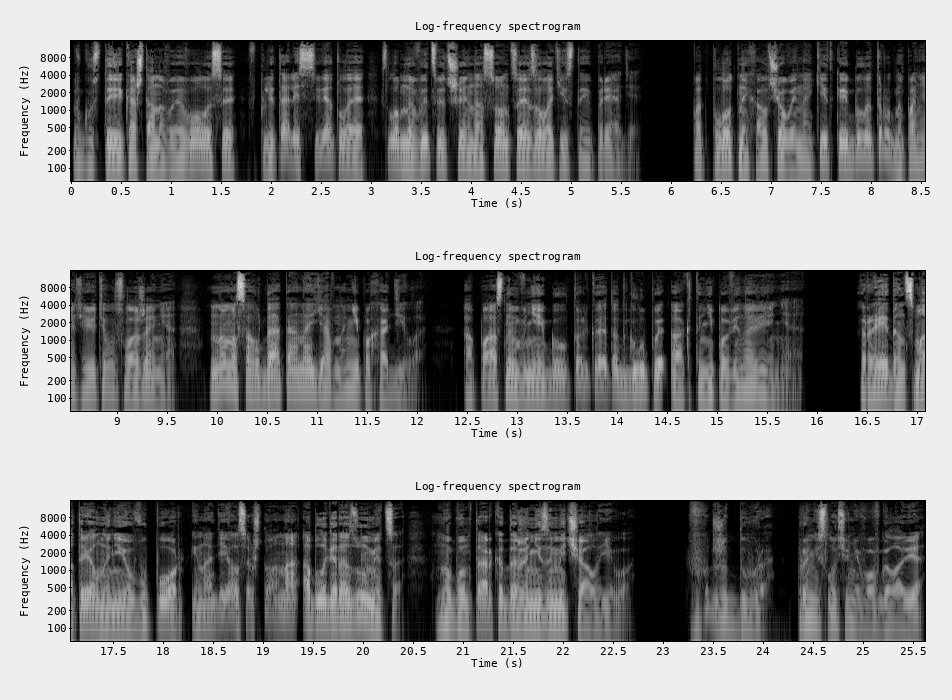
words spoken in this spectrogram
В густые каштановые волосы вплетались светлые, словно выцветшие на солнце золотистые пряди. Под плотной холщовой накидкой было трудно понять ее телосложение, но на солдата она явно не походила. Опасным в ней был только этот глупый акт неповиновения. Рейден смотрел на нее в упор и надеялся, что она облагоразумится, но бунтарка даже не замечала его. «Вот же дура!» — пронеслось у него в голове,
